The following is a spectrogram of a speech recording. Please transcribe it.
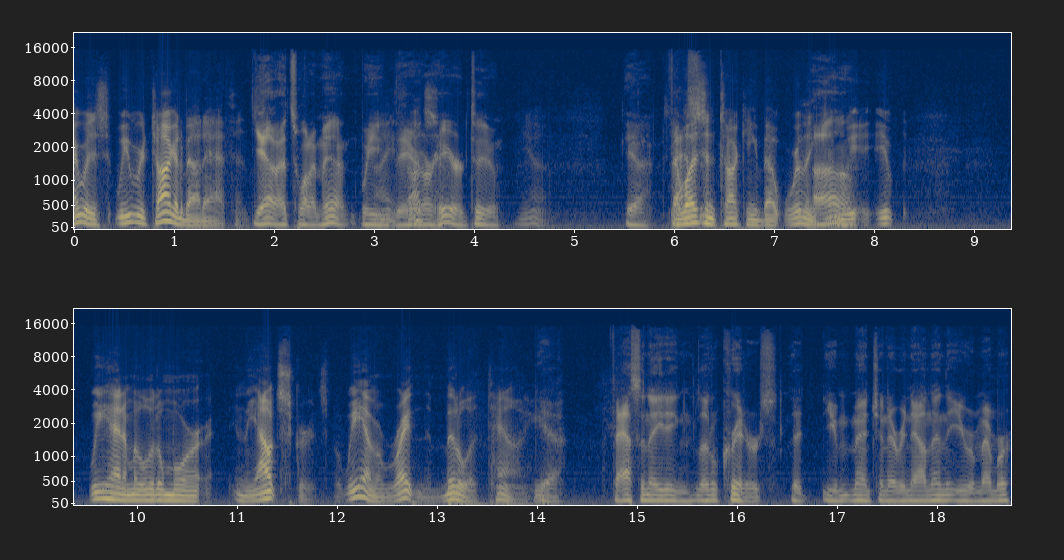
I was. We were talking about Athens. Yeah, that's what I meant. We I they are so. here too. Yeah. Yeah, I wasn't talking about Worthington. Oh. We it, we had them a little more in the outskirts, but we have them right in the middle of town here. Yeah, fascinating little critters that you mention every now and then that you remember,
